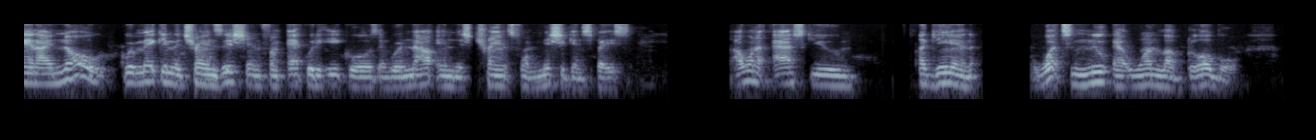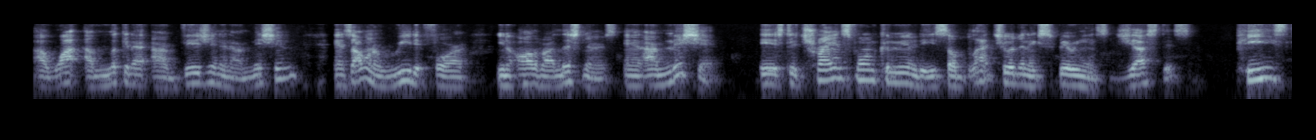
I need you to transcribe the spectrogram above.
And I know we're making the transition from equity equals, and we're now in this transform Michigan space. I want to ask you again, what's new at One Love Global? I want, I'm looking at our vision and our mission, and so I want to read it for you know all of our listeners. And our mission is to transform communities so Black children experience justice, peace,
